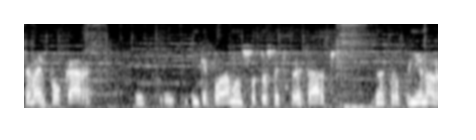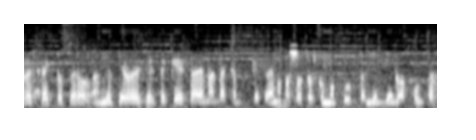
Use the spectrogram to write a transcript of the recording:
se va a enfocar este, en que podamos nosotros expresar nuestra opinión al respecto, pero yo quiero decirte que esta demanda que, traemos nosotros, como tú también bien lo apuntas,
